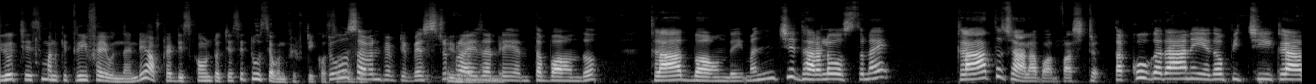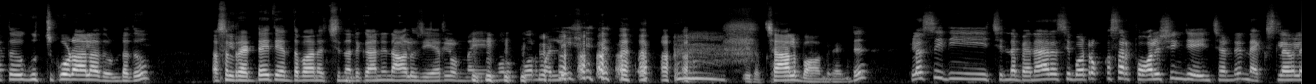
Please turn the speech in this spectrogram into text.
ఇది వచ్చేసి మనకి త్రీ ఫైవ్ ఉందండి. ఆఫ్టర్ డిస్కౌంట్ వచ్చేసి టూ సెవెన్ ఫిఫ్టీకి two seven fifty best price. అండి. ఎంత బాగుందో. క్లాత్ బాగుంది. మంచి ధరలో వస్తున్నాయి. క్లాత్ చాలా బాగుంది. ఫస్ట్ తక్కువ కదా అని ఏదో పిచ్చి క్లాత్ గుచ్చుకోవడాలు అది ఉండదు. అసలు రెడ్ అయితే ఎంత బాగా నచ్చిందండి. కానీ నాలుగు చీరలు ఉన్నాయి. మళ్ళీ. చాలా బాగుంది రెడ్ ప్లస్ ఇది చిన్న బెనారసీ బాటర్ ఒక్కసారి పాలిషింగ్ చేయించండి నెక్స్ట్ లెవెల్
